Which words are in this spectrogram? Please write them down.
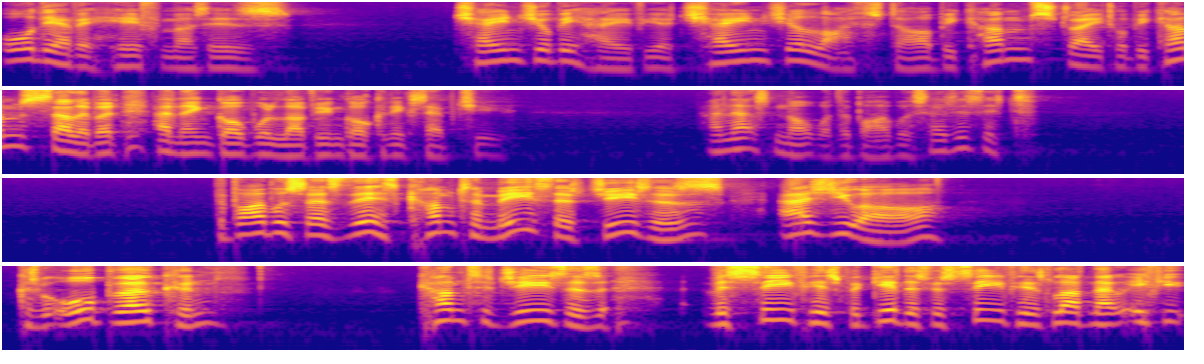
all they ever hear from us is change your behavior, change your lifestyle, become straight or become celibate, and then God will love you and God can accept you. And that's not what the Bible says, is it? The Bible says this Come to me, says Jesus, as you are, because we're all broken. Come to Jesus receive his forgiveness, receive his love. Now, if you,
